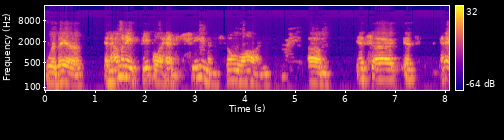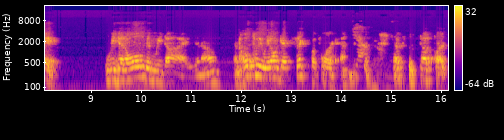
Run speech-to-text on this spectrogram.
were there and how many people I hadn't seen in so long. Um, it's, uh, it's, hey, we get old and we die, you know? and hopefully we don't get sick beforehand. Yeah. That's the tough part.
